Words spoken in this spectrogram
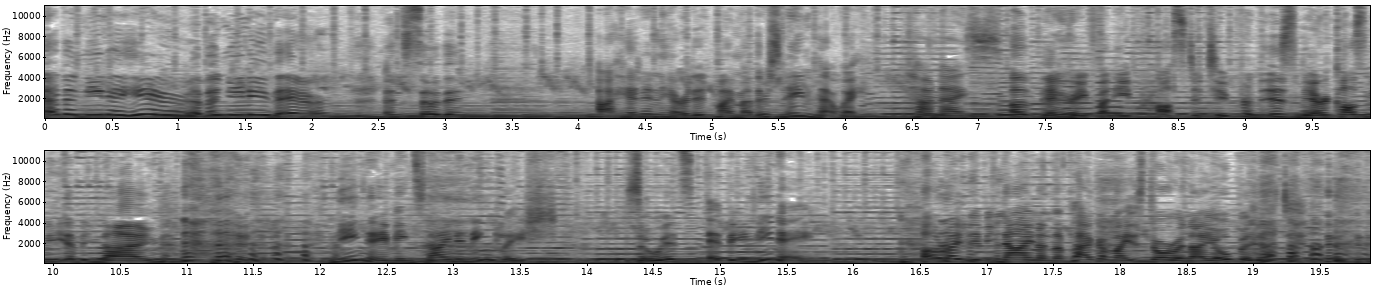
Ebonine here, Ebonine there. And so then I had inherited my mother's name that way. How nice. A very funny prostitute from Izmir calls me Ebby Nine. Nine means nine in English. So it's Ebby Nine. I'll write Ebby Nine on the plaque of my store when I open it.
